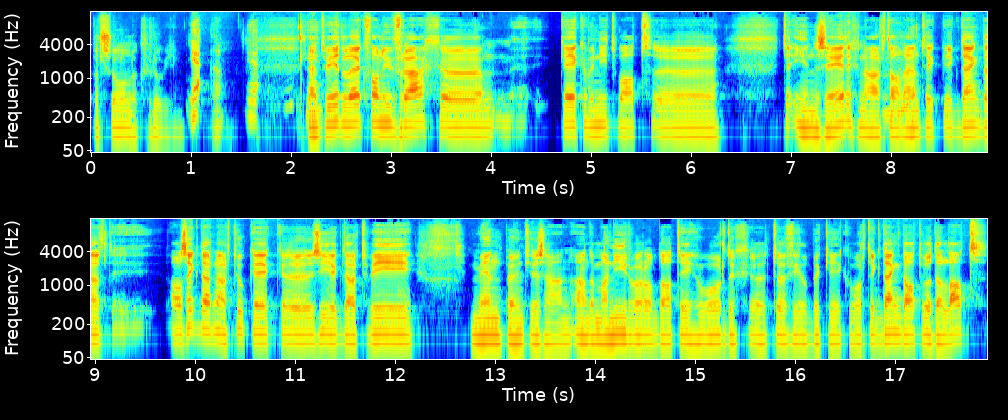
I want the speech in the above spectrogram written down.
persoonlijk groeien. Ja. ja. ja. En het tweede luik van uw vraag, kijken we niet wat te eenzijdig naar mhm. talent. ik, ik, denk dat als ik daar naartoe kijk, uh, zie ik daar twee minpuntjes aan. Aan de manier waarop dat tegenwoordig uh, te veel bekeken wordt. Ik denk dat we de lat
